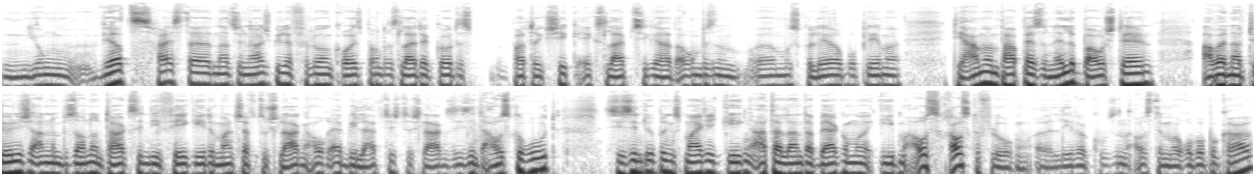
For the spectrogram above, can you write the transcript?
den jungen Wirtz heißt der Nationalspieler verloren, Kreuzbandriss leider Gottes. Patrick Schick, Ex-Leipziger, hat auch ein bisschen äh, muskuläre Probleme. Die haben ein paar personelle Baustellen, aber natürlich an einem besonderen Tag sind die fähig, jede Mannschaft zu schlagen, auch RB Leipzig zu schlagen. Sie sind ausgeruht. Sie sind übrigens, Michael, gegen Atalanta Bergamo eben aus, rausgeflogen, äh, Leverkusen aus dem Europapokal.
